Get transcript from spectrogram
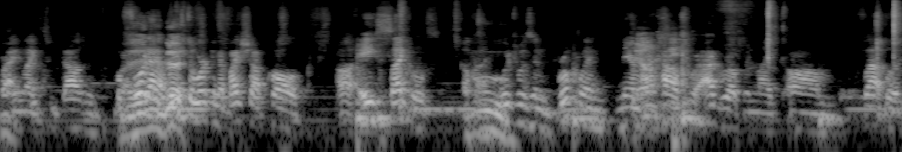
Right. in like 2000. Before this is that, we used to work in a bike shop called uh, Ace Cycles, Okay. Ooh. which was in Brooklyn near my house where I grew up in like um Flatbush,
